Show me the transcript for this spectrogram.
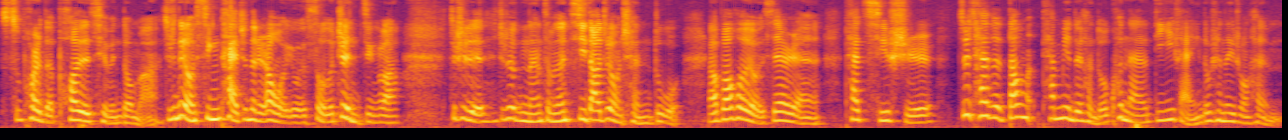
super 的 positive，你懂吗？就是那种心态真的让我有一次我都震惊了，就是就是能怎么能积到这种程度？然后包括有些人他其实就是他的当他面对很多困难的第一反应都是那种很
